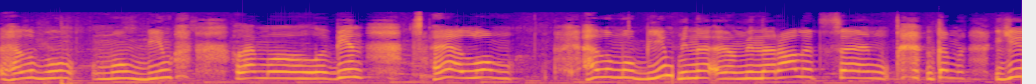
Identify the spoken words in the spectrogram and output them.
Геломобін. Глемолобін. Гелом. Геломобін, Міне- е, мінерали це там є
